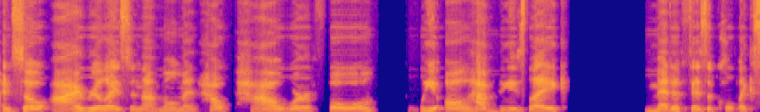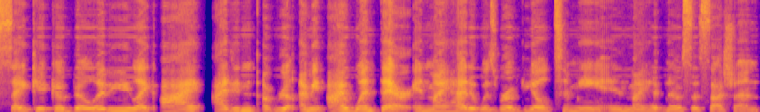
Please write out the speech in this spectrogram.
And so I realized in that moment how powerful we all have these like metaphysical like psychic ability like i i didn't uh, real i mean i went there in my head it was revealed to me in my hypnosis session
